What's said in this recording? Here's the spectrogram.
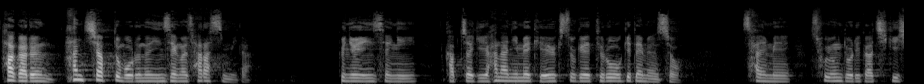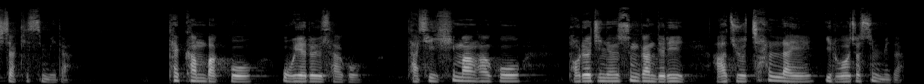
하갈은 한 치 앞도 모르는 인생을 살았습니다. 그녀의 인생이 갑자기 하나님의 계획 속에 들어오게 되면서 삶의 소용돌이가 치기 시작했습니다. 택함 받고 오해를 사고 다시 희망하고 버려지는 순간들이 아주 찰나에 이루어졌습니다.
